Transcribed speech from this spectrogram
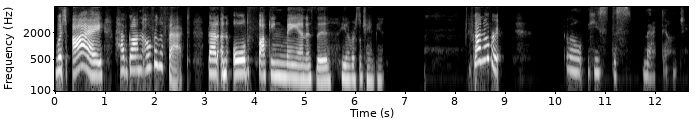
Which I have gotten over the fact that an old fucking man is the Universal Champion. I've gotten over it. Well, he's the SmackDown champion.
